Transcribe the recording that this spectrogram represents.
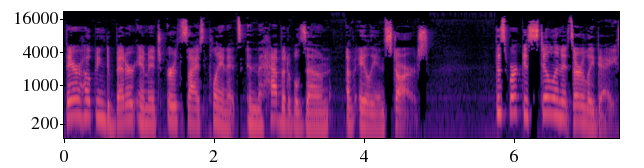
they are hoping to better image Earth sized planets in the habitable zone of alien stars. This work is still in its early days,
